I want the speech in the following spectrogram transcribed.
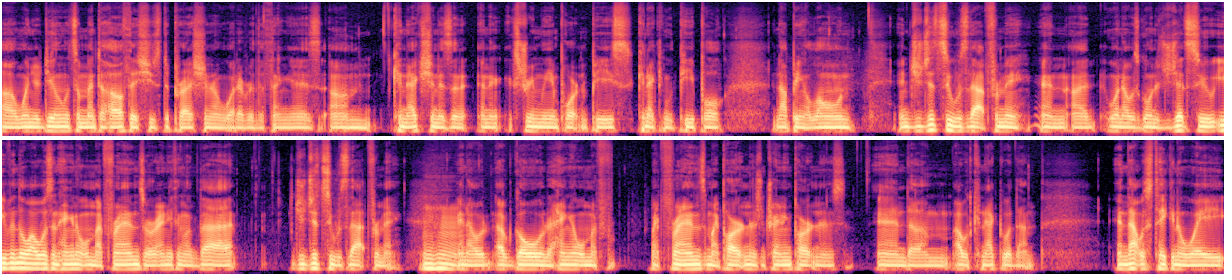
uh, when you're dealing with some mental health issues, depression, or whatever the thing is, um, connection is a, an extremely important piece. Connecting with people, not being alone, and jujitsu was that for me. And I, when I was going to jujitsu, even though I wasn't hanging out with my friends or anything like that, jujitsu was that for me. And I would I would go and hang out with my my friends, my partners, and training partners, and um, I would connect with them and that was taken away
